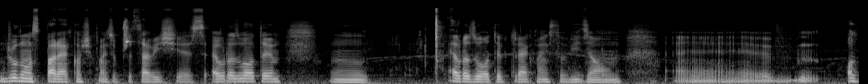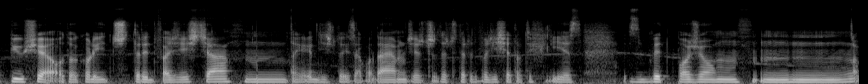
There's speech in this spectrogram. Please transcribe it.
Drugą z par, jaką się Państwu przedstawić, jest euro-złoty. Euro złoty, które jak Państwo widzą e, odbił się od okolic 4,20, mm, tak jak dziś tutaj zakładałem, gdzie te 4,20 to w tej chwili jest zbyt poziom, mm, no,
